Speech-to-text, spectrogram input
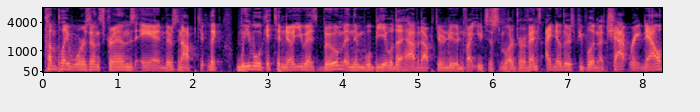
come play warzone scrims and there's an opportunity like we will get to know you as boom and then we'll be able to have an opportunity to invite you to some larger events. I know there's people in a chat right now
